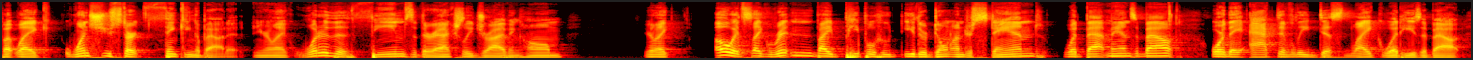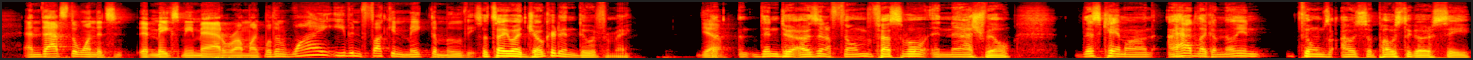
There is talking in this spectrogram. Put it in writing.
But like once you start thinking about it, and you're like, what are the themes that they're actually driving home? You're like, oh, it's like written by people who either don't understand what Batman's about or they actively dislike what he's about. And that's the one that's that makes me mad where I'm like, well then why even fucking make the movie? So tell you what, Joker didn't do it for me. yeah. Didn't do it. I was in a film festival in Nashville. This came on. I had like a million films I was supposed to go see,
